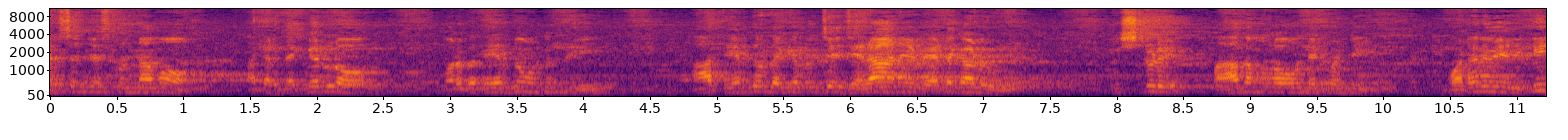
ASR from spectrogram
దర్శనం చేసుకున్నామో అక్కడ దగ్గరలో మరొక తీర్థం ఉంటుంది. ఆ తీర్థం దగ్గర నుంచే జరా అనే వేటగాడు కృష్ణుడి పాదంలో ఉండేటువంటి బొటన వేలికి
